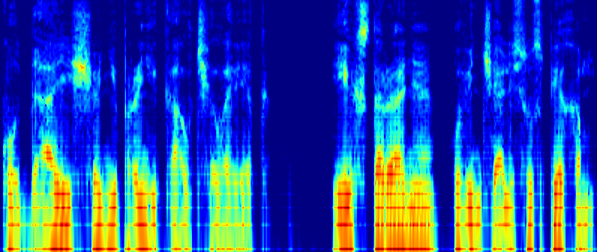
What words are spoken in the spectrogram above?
куда еще не проникал человек. Их старания увенчались успехом.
